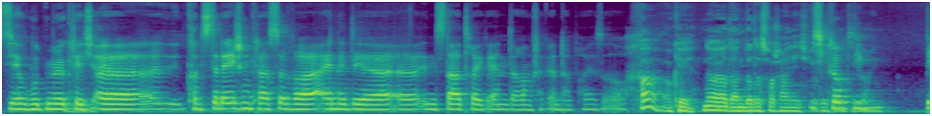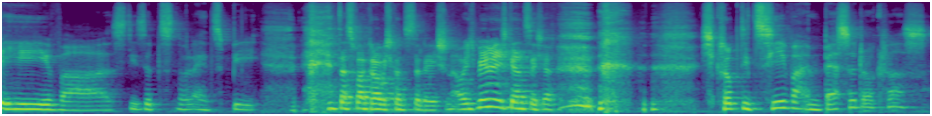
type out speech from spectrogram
Sehr gut möglich. Äh, Constellation-Klasse war eine der äh, in Star Trek, eine der Raumschiff Enterprise auch. Ah, okay. Na, dann wird es wahrscheinlich. Ich glaube, die B war es, die 1701B. Das war, glaube ich, Constellation, aber ich bin mir nicht ganz sicher. Ich glaube, die C war Ambassador Class.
